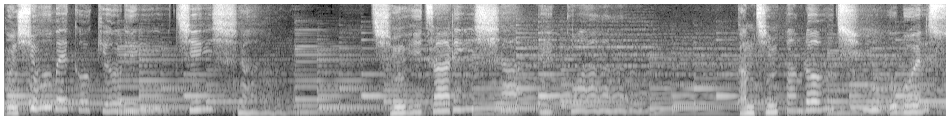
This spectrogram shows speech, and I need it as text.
阮想要搁叫你一声，像伊早日写的歌，感情放落唱有袂煞。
